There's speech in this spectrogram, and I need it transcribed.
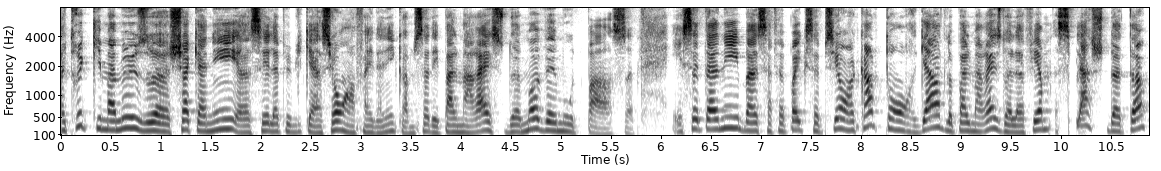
Un truc qui m'amuse euh, chaque année, euh, c'est la publication en fin d'année comme ça des palmarès de mauvais mots de passe. Et cette année, ben, ça fait pas exception. Hein. Quand on regarde le palmarès de la firme Splash Data,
